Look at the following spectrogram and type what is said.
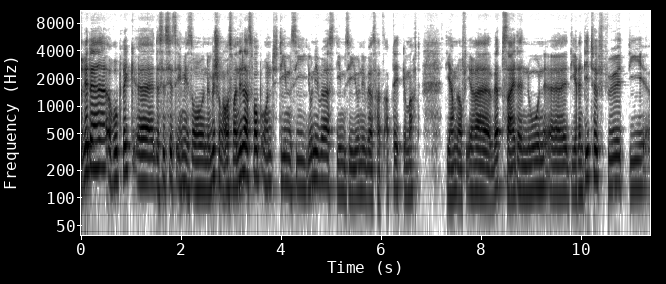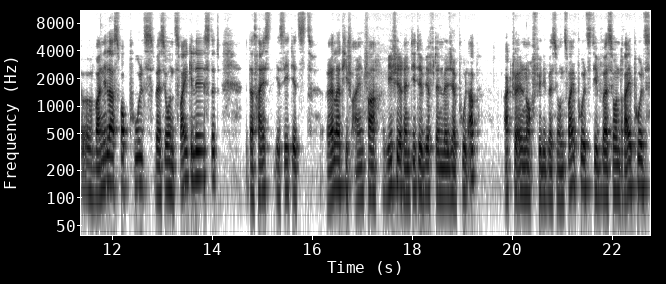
Dritte Rubrik, äh, das ist jetzt irgendwie so eine Mischung aus Vanilla Swap und DMC Universe. DMC Universe hat das Update gemacht. Die haben auf ihrer Webseite nun äh, die Rendite für die äh, Vanilla Swap Pools Version 2 gelistet. Das heißt, ihr seht jetzt relativ einfach, wie viel Rendite wirft denn welcher Pool ab aktuell noch für die Version 2 Pools. Die Version 3 Pools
